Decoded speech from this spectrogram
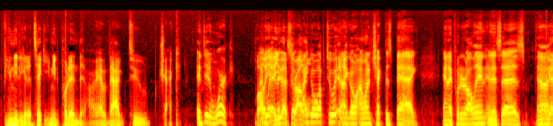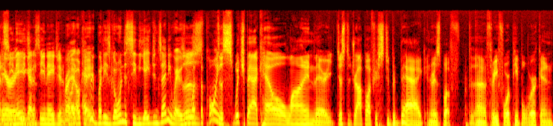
If you need to get a ticket, you need to put in. The, I have a bag to check. it didn't work Well, yeah, you had so problem. i go up to it and i go i want to check this bag and I put it all in, and it says, uh, gotta see an Eric, "You got to see an agent." Right, like, okay. Everybody's going to see the agents anyway. So what's the point? The switchback hell line there, just to drop off your stupid bag, and there's about uh, three, four people working.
